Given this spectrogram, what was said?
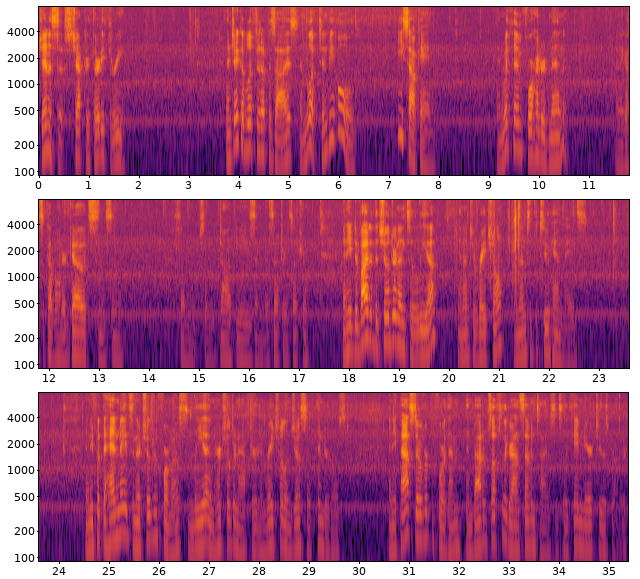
Genesis chapter 33. And Jacob lifted up his eyes and looked, and behold, Esau came, and with him four hundred men, and I guess a couple hundred goats and some some some donkeys and etc. etc. And he divided the children unto Leah and unto Rachel and unto the two handmaids. And he put the handmaids and their children foremost, and Leah and her children after, and Rachel and Joseph hindermost. And he passed over before them, and bowed himself to the ground seven times, until he came near to his brother.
